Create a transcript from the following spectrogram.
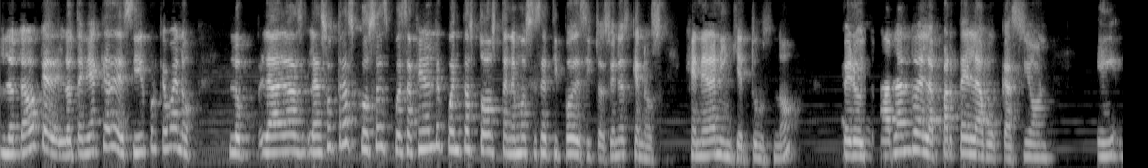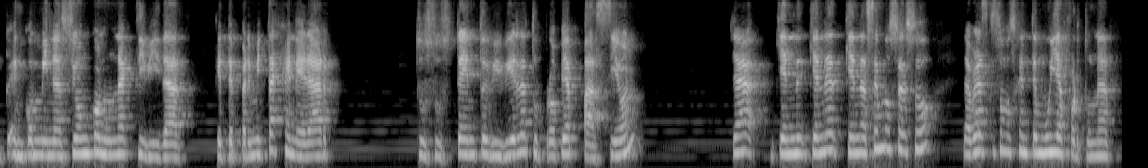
Lo, tengo que, lo tenía que decir porque, bueno, las, otras cosas, pues a final de cuentas todos tenemos ese tipo de situaciones que nos generan inquietud, ¿no? Pero hablando de la parte de la vocación, en combinación con una actividad que te permita generar tu sustento y vivir de tu propia pasión, ya, quien, quien, quien hacemos eso, la verdad es que somos gente muy afortunada.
